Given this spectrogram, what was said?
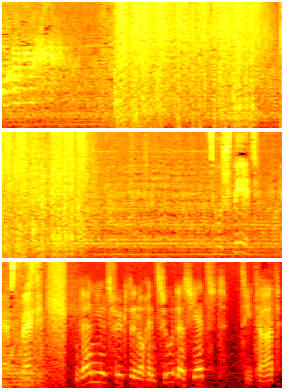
oder wir schießen! Zu spät. Er ist weg. Daniels fügte noch hinzu, dass jetzt, Zitat,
